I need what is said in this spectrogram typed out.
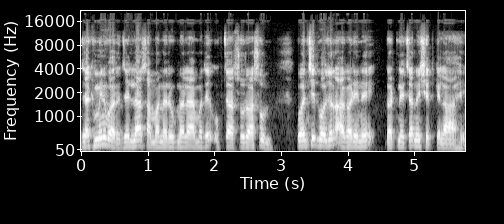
जखमींवर जिल्हा सामान्य रुग्णालयामध्ये उपचार सुरू असून वंचित बहुजन आघाडीने घटनेचा निषेध केला आहे.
